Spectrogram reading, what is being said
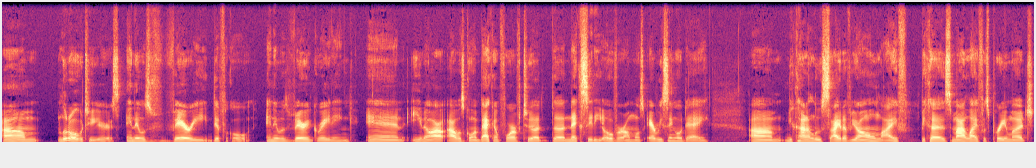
um, a little over two years, and it was very difficult and it was very grating. And you know, I, I was going back and forth to a, the next city over almost every single day. um, you kind of lose sight of your own life because my life was pretty much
